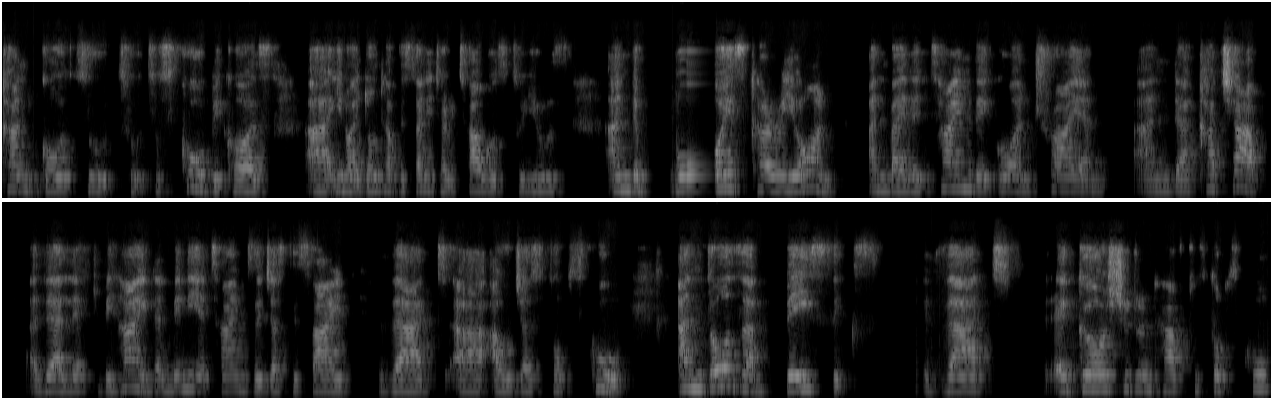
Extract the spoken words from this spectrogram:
can't go to, to, to school because, uh, you know, I don't have the sanitary towels to use. And the boys carry on and by the time they go and try and, and uh, catch up, uh, they are left behind. And many a times they just decide, that uh, I'll just stop school. And those are basics that a girl shouldn't have to stop school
